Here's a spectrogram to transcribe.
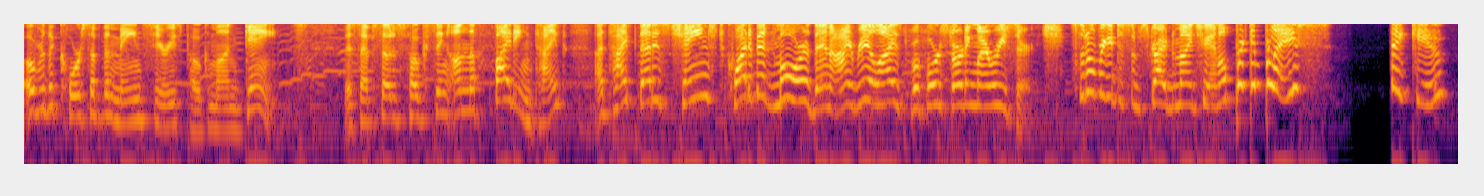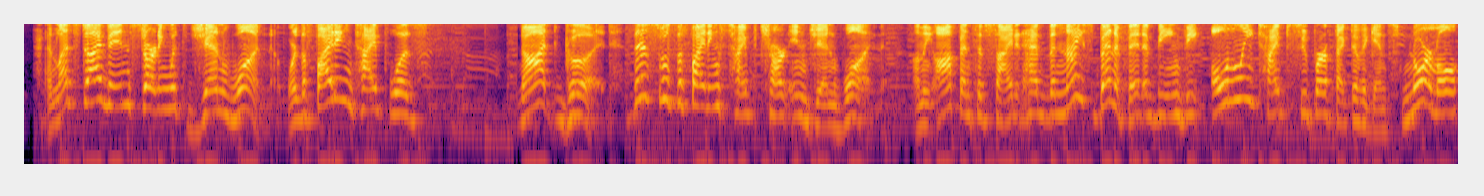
over the course of the main series Pokemon games. This episode is focusing on the fighting type, a type that has changed quite a bit more than I realized before starting my research. So don't forget to subscribe to my channel, pretty please. Thank you. And let's dive in, starting with Gen 1, where the fighting type was not good. This was the fighting's type chart in Gen 1. On the offensive side, it had the nice benefit of being the only type super effective against normal,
